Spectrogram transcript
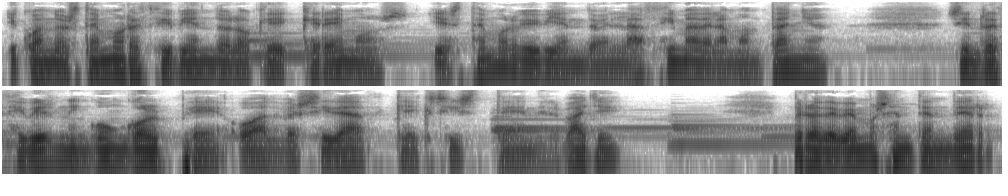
y cuando estemos recibiendo lo que queremos y estemos viviendo en la cima de la montaña, sin recibir ningún golpe o adversidad que existe en el valle, pero debemos entender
